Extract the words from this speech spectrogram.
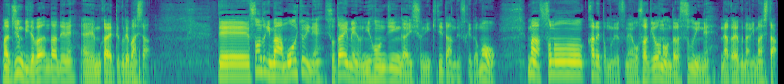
まあ、準備でバンダンでね、えー、迎えてくれました。で、その時まあもう一人ね、初対面の日本人が一緒に来てたんですけども、まあその彼ともですね、お酒を飲んだらすぐにね、仲良くなりました。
